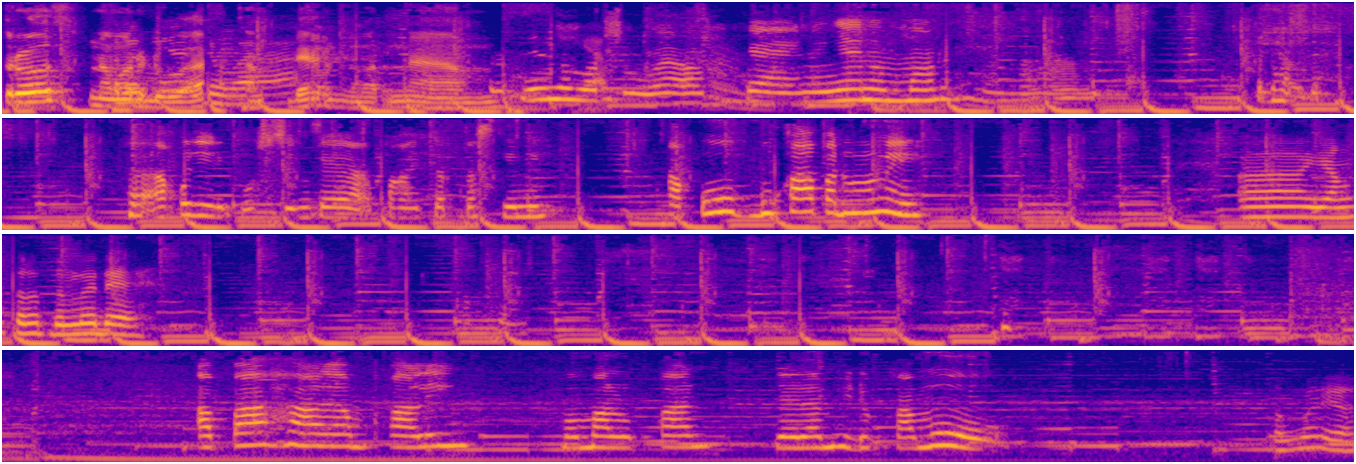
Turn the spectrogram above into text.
Terus nomor Terusnya 2 dua. sampai nomor 6. ini nomor 2. Oke, ininya nomor 6. Udah udah. Aku jadi pusing kayak pakai kertas gini. Aku buka apa dulu nih? Eh, yang trut dulu deh. Oke. Apa hal yang paling memalukan dalam hidup kamu? Apa ya?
